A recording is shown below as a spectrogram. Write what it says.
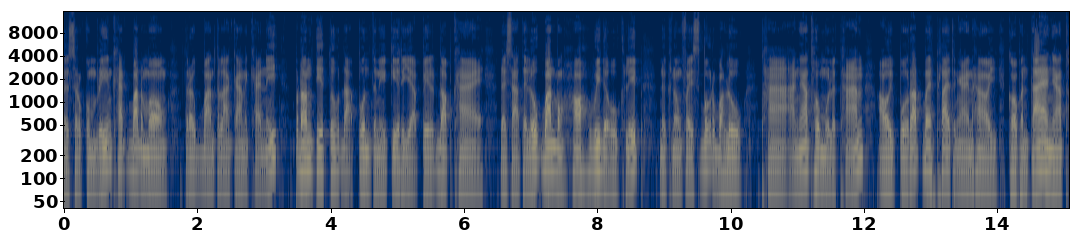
នៅស្រុកគំរៀងខេត្តបាត់ដំបងត្រូវបានតុលាការនៅខេត្តនេះផ្ដន្ទាទោសដាក់ពន្ធនាគាររយៈពេល10ខែដោយសារតែលោកបានបង្ហោះវីដេអូឃ្លីបនៅក្នុង Facebook របស់លោកថាអាញាធមមូលដ្ឋានឲ្យពលរដ្ឋបេះផ្លែតង្កែនហើយក៏ប៉ុន្តែអាញាធ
